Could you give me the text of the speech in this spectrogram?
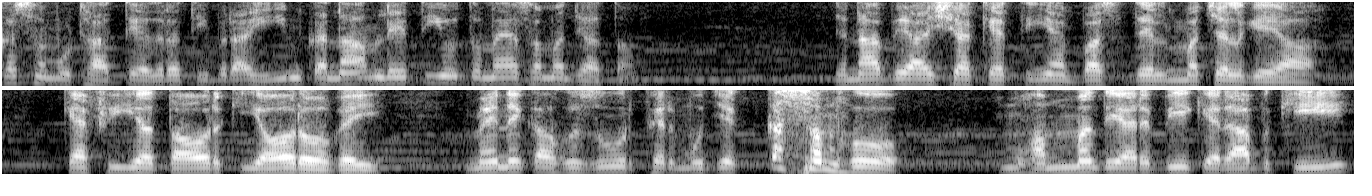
कसम उठाते हज़रत इब्राहिम का नाम लेती हो तो मैं समझ जाता हूँ। जनाब आयशा कहती हैं, बस दिल मचल गया, कैफियत और की और हो गई। मैंने कहा, हुजूर, फिर मुझे कसम हो, मोहम्मद अरबी के रब की,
